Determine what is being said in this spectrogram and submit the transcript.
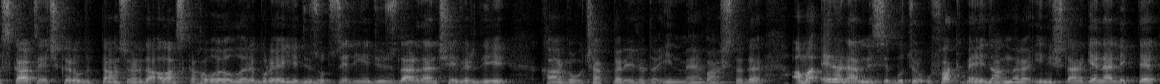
ıskartaya çıkarıldıktan sonra da Alaska Hava Yolları buraya 737-700'lerden çevirdiği kargo uçaklarıyla da inmeye başladı. Ama en önemlisi bu tür ufak meydanlara inişler genellikle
